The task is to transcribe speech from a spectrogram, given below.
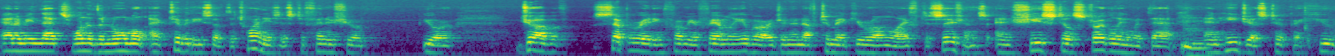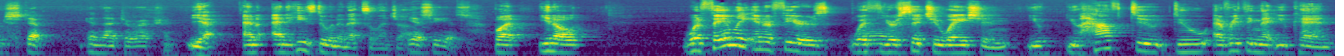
And I mean, that's one of the normal activities of the 20s is to finish your, your job of separating from your family of origin enough to make your own life decisions. And she's still struggling with that. Mhm. And he just took a huge step in that direction. Yeah. And, and he's doing an excellent job. Yes, he is. But, you know, when family interferes with your situation, you, you have to do everything that you can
